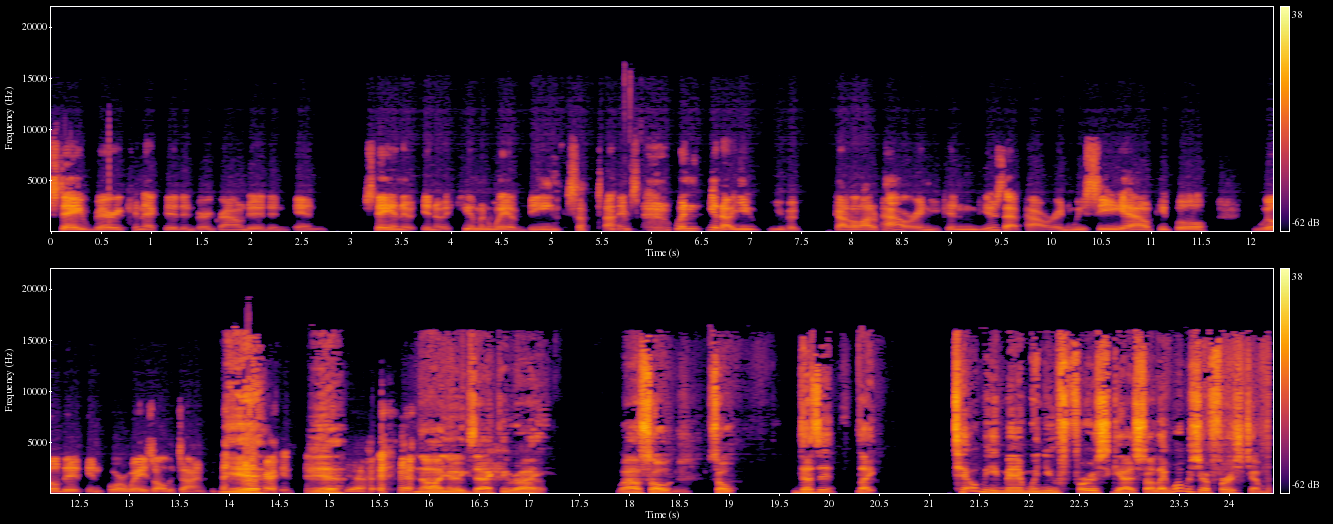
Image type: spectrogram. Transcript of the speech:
stay very connected and very grounded and, and stay in a, in a human way of being sometimes when, you know, you, you've got a lot of power and you can use that power. And we see how people wield it in poor ways all the time. Yeah. right? Yeah. Yeah. no, you're exactly right. Wow. So, mm-hmm. so does it like, tell me, man, when you first got started, like, what was your first job?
